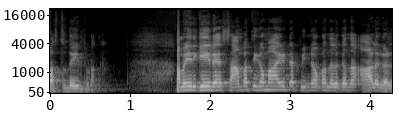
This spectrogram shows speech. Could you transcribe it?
വസ്തുതയിൽ തുടങ്ങാം. അമേരിക്കയിലെ സാമ്പത്തികമായിട്ട് പിന്നോക്കം നിൽക്കുന്ന ആളുകൾ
